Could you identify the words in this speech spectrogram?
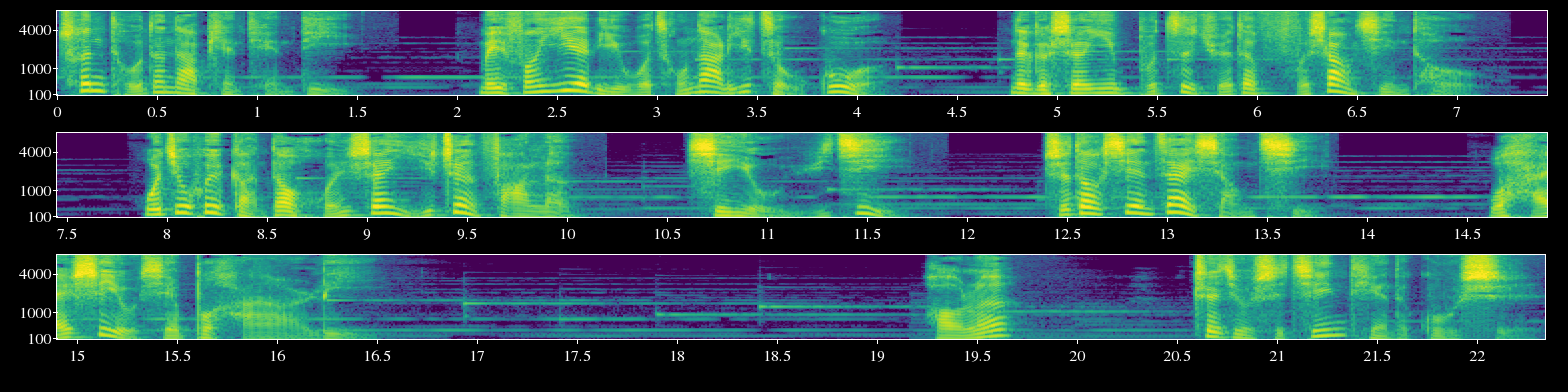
村头的那片田地，每逢夜里我从那里走过，那个声音不自觉地浮上心头，我就会感到浑身一阵发冷，心有余悸。直到现在想起，我还是有些不寒而栗。好了，这就是今天的故事。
